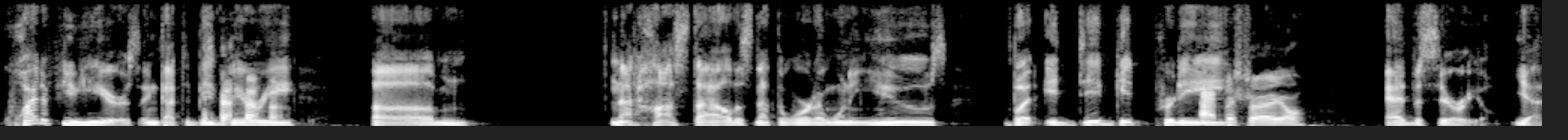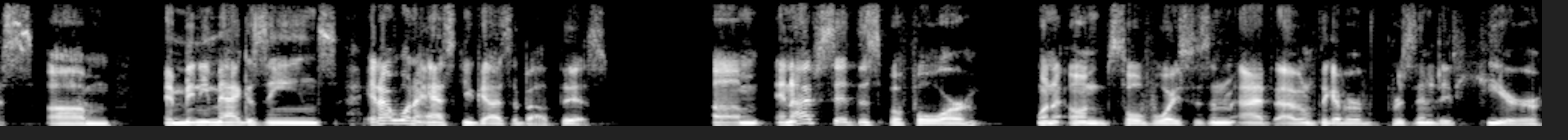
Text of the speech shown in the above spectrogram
quite a few years and got to be very um, not hostile. That's not the word I want to use, but it did get pretty Adversarial. adversarial. Yes. Um, in many magazines, and I want to ask you guys about this. Um, and I've said this before when on SOL Voices, and I, I don't think I've ever presented it here,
